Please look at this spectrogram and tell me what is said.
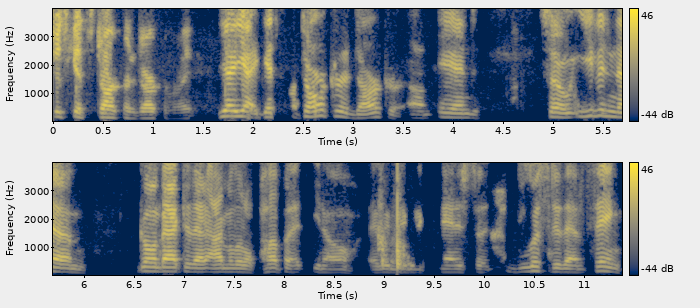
Just gets darker and darker, right? yeah, yeah, it gets darker and darker. Um, and so even um, going back to that, I'm a little puppet, you know, and we managed to listen to that thing.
